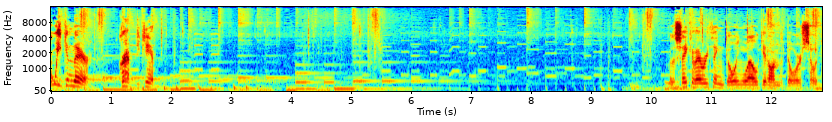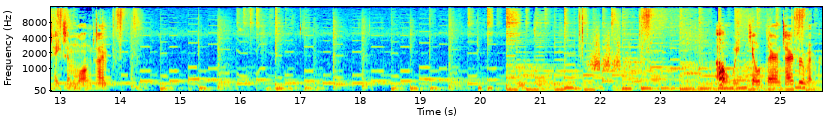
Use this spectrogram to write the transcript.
They're weak in there! Crap, you can't... For the sake of everything going well, get on the doors so it takes him a long time. Oh, we killed their entire crew member.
